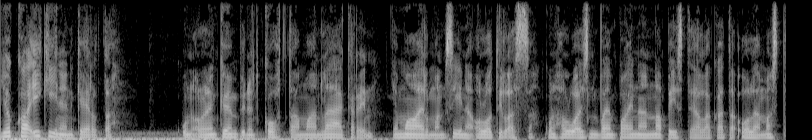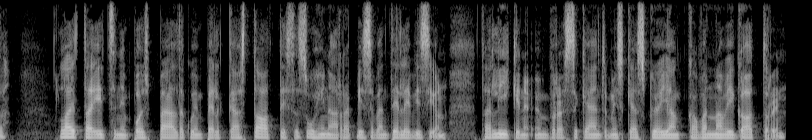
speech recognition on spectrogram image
Joka ikinen kerta, kun olen kömpynyt kohtaamaan lääkärin ja maailman siinä olotilassa, kun haluaisin vain painaa napista ja lakata olemasta, laittaa itseni pois päältä kuin pelkkää staattista suhinaa räpisevän television tai liikenneympyrässä kääntymiskäskyä jankkaavan navigaattorin.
